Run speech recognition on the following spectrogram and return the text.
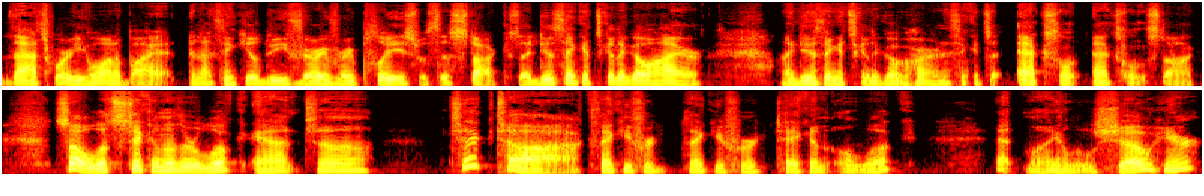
that's where you want to buy it. And I think you'll be very, very pleased with this stock because I do think it's going to go higher. I do think it's going to go higher. And I think it's an excellent, excellent stock. So let's take another look at uh, TikTok. Thank you for thank you for taking a look at my little show here.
